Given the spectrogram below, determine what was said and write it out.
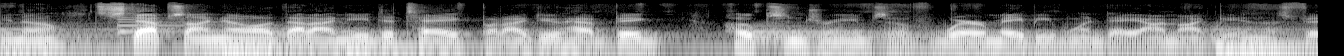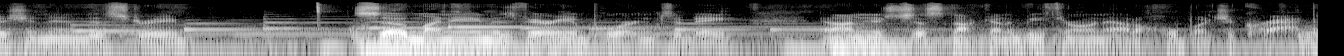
you know, steps I know that I need to take, but I do have big hopes and dreams of where maybe one day I might be in this fishing industry. So my name is very important to me, and I'm just not going to be throwing out a whole bunch of crap.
